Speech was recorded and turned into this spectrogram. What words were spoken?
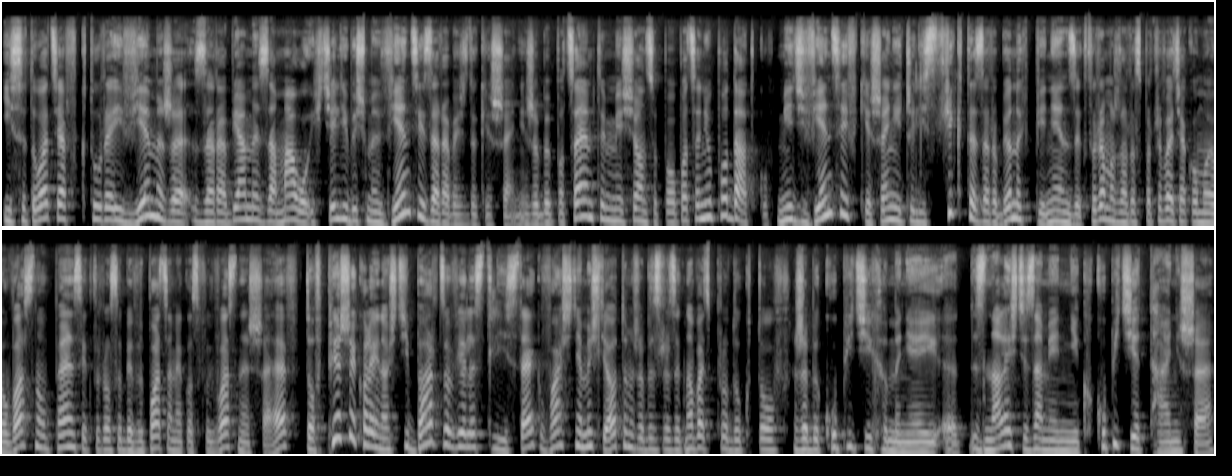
i sytuacja, w której wiemy, że zarabiamy za mało i chcielibyśmy więcej zarabiać do kieszeni, żeby po całym tym miesiącu, po opłaceniu podatków, mieć więcej w kieszeni, czyli stricte zarobionych pieniędzy, które można rozpatrywać jako moją własną pensję, którą sobie wypłacam jako swój własny szef, to w pierwszej kolejności bardzo wiele stylistek właśnie myśli o tym, żeby zrezygnować z produktów, żeby kupić kupić ich mniej, e, znaleźć zamiennik, kupić je tańsze.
